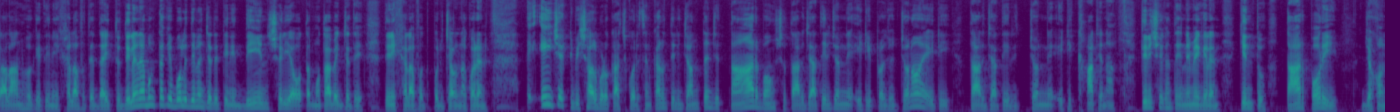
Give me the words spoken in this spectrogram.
তালানহু আবুকে তিনি খেলাফতের দায়িত্ব দিলেন এবং তাকে বলে দিলেন যাতে তিনি দিন, শরিয়া মোতাবেক যাতে তিনি খেলাফত পরিচালনা করেন। এই যে একটি বিশাল বড় কাজ করেছেন, কারণ তিনি জানতেন যে তার বংশ তার জাতির জন্য এটি প্রযোজ্য নয়, এটি তার জাতির জন্য এটি খাটে না। তিনি সেখান থেকে নেমে গেলেন। কিন্তু তারপরেই যখন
